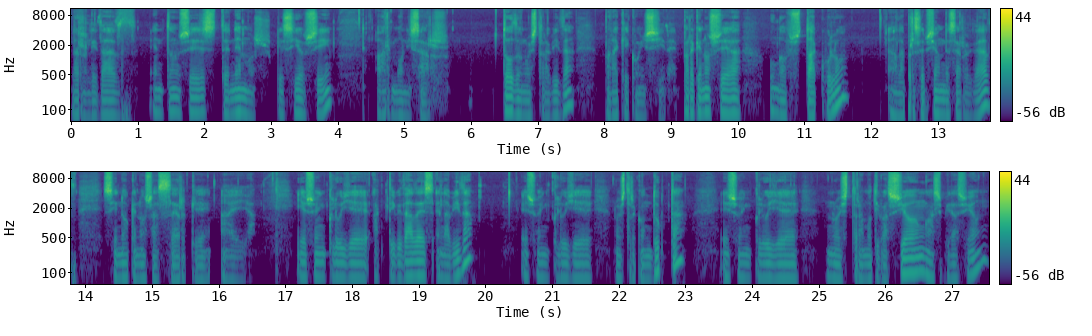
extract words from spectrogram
la realidad, entonces tenemos que sí o sí armonizar toda nuestra vida para que coincide, para que no sea un obstáculo a la percepción de esa realidad, sino que nos acerque a ella. Y eso incluye actividades en la vida, eso incluye nuestra conducta, eso incluye nuestra motivación o aspiración,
